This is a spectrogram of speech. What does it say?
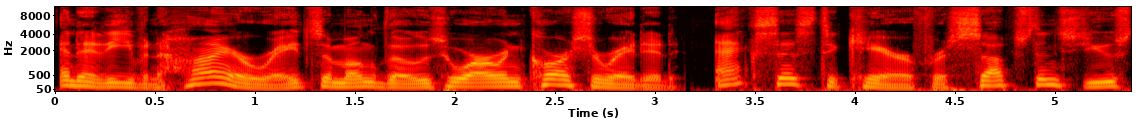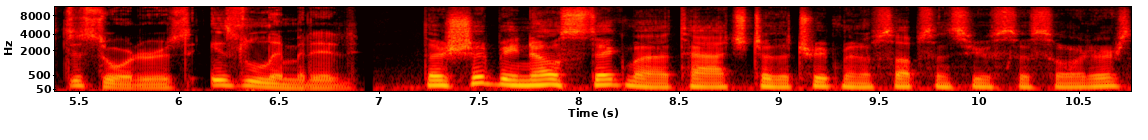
and at even higher rates among those who are incarcerated. Access to care for substance use disorders is limited there should be no stigma attached to the treatment of substance use disorders.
